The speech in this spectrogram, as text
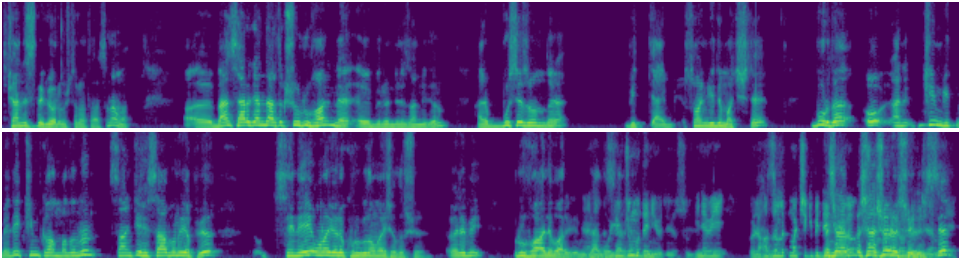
kendisi de görmüştür hatasını ama ben Sergen'de artık şu ruh haline e, büründüğünü zannediyorum. Hani bu sezonda bit yani son 7 maç işte burada o hani kim gitmeli kim kalmalının sanki hesabını yapıyor. Seneyi ona göre kurgulamaya çalışıyor. Öyle bir ruh hali var gibi Yani geldi oyuncu mu deniyor diyorsun? Bir nevi böyle hazırlık maçı gibi deniyor. Mesela- mesela şöyle söyleyeyim size. diye.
